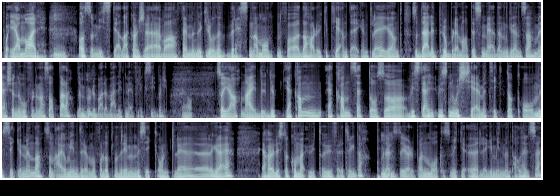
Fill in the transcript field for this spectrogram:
på, januar, Mm. og så mister jeg da kanskje hva, 500 kroner resten av måneden, for da har du ikke tjent egentlig. Ikke? Så det er litt problematisk med den grensa, men jeg skjønner hvorfor den er satt der. da. Den burde bare være litt mer fleksibel. Ja. Så ja, nei, du, du, jeg, kan, jeg kan sette også hvis, jeg, hvis noe skjer med TikTok og musikken min, da, som er jo min drøm å få lov til å drive med musikk ordentlig eller greie Jeg har jo lyst til å komme meg ut av uføretrygd, da, men jeg har Mm. lyst til å gjøre det på en måte som ikke ødelegger min mentale helse.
